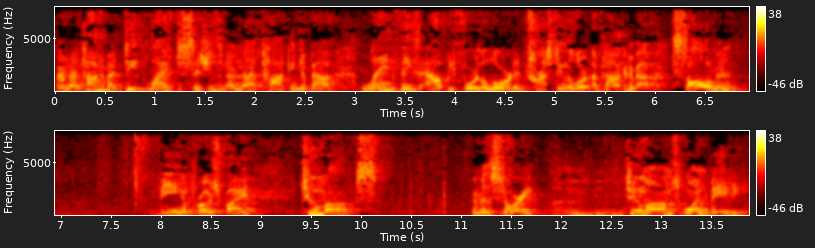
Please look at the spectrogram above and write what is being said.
I'm not talking about deep life decisions and I'm not talking about laying things out before the Lord and trusting the Lord. I'm talking about Solomon being approached by two moms. Remember the story? Mm-hmm. Two moms, one baby.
